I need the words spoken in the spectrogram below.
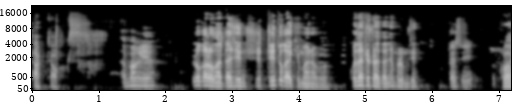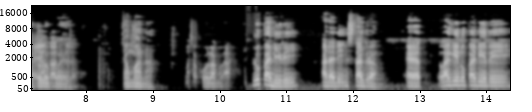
dark jokes. Emang iya. Lu kalau ngatasin sedih itu kayak gimana bro gua tadi udah tanya belum sih? Udah sih. Gua kayak yang belum tadi ya. lah. Yang mana? Masa ulang lah. Lupa diri ada di Instagram at lagi lupa diri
